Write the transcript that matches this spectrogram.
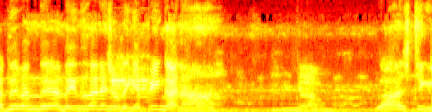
அது வந்து அந்த இது தானே சொல்கிறீங்க. பீங்கானா? பிளாஸ்டிக்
